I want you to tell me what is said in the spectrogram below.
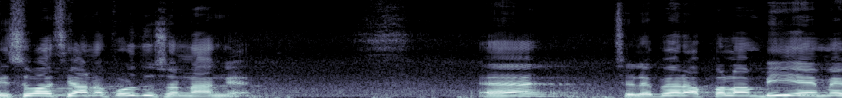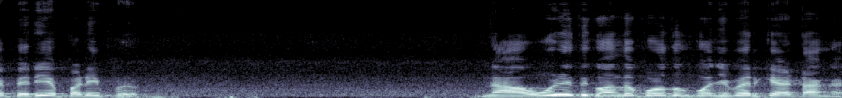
விசுவாசியான பொழுது சொன்னாங்க. சில பேர் அப்போல்லாம் பிஏஎம்ஏ பெரிய படிப்பு. நான் ஊழியத்துக்கு வந்த பொழுதும் கொஞ்சம் பேர் கேட்டாங்க.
